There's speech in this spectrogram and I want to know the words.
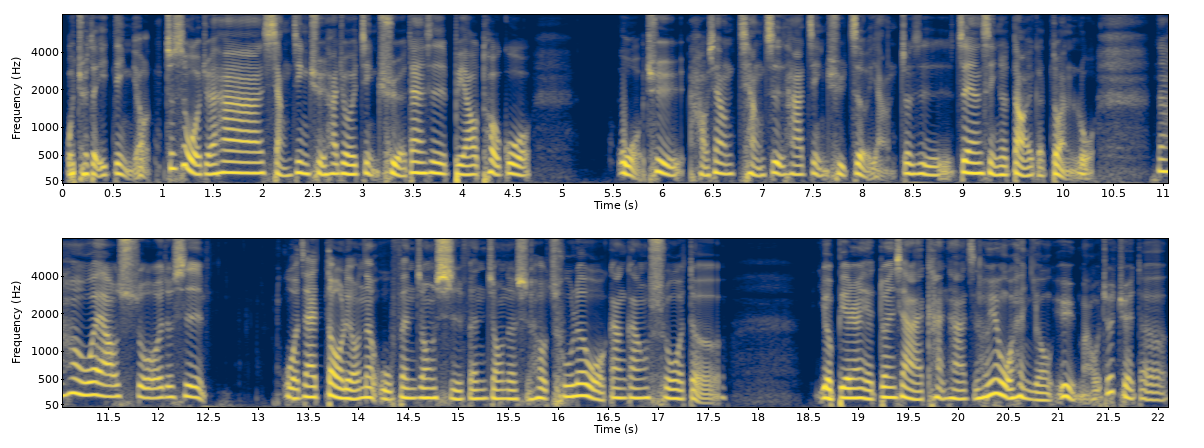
我觉得一定有，就是我觉得它想进去，它就会进去了，但是不要透过我去，好像强制它进去，这样就是这件事情就到一个段落。然后我也要说，就是。我在逗留那五分钟、十分钟的时候，除了我刚刚说的，有别人也蹲下来看他之后，因为我很犹豫嘛，我就觉得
